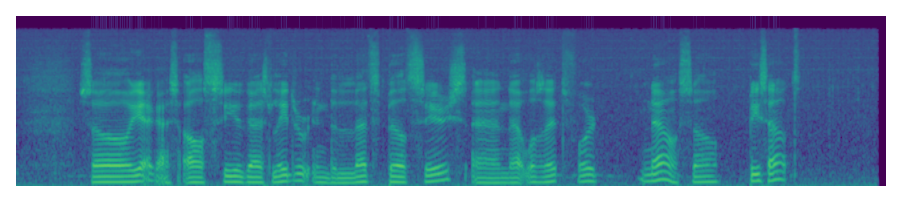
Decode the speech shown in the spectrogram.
So yeah guys, I'll see you guys later in the Let's Build series and that was it for now, so peace out.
